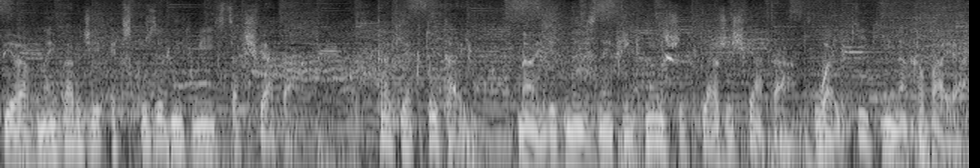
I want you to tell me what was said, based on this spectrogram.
Śpiewa w najbardziej ekskluzywnych miejscach świata. Tak jak tutaj, na jednej z najpiękniejszych plaży świata, Waikiki na Hawajach.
